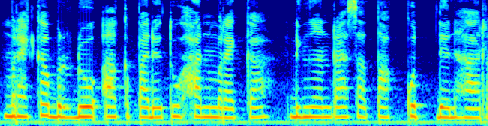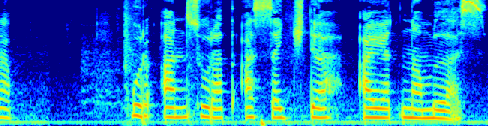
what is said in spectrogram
mereka berdoa kepada Tuhan mereka dengan rasa takut dan harap. Quran Surat As-Sajdah ayat 16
